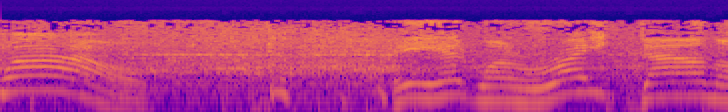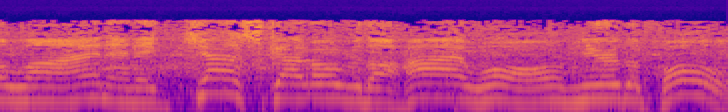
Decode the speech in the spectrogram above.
Wow! He hit one right down the line and it just got over the high wall near the pole.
